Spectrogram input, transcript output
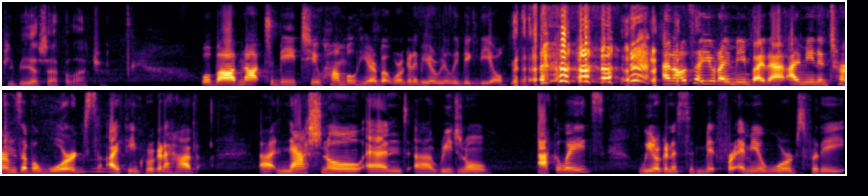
PBS Appalachia? Well, Bob, not to be too humble here, but we're going to be a really big deal. and I'll tell you what I mean by that. I mean, in terms of awards, I think we're going to have uh, national and uh, regional accolades. We are going to submit for Emmy Awards for the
